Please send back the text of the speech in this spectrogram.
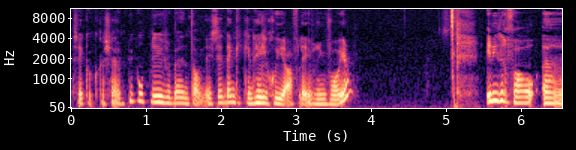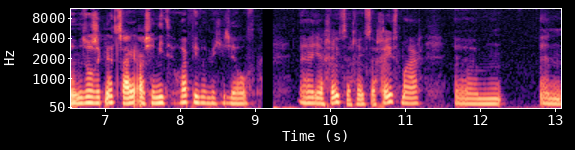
Zeker ook als jij een people pleaser bent, dan is dit denk ik een hele goede aflevering voor je. In ieder geval, um, zoals ik net zei, als je niet heel happy bent met jezelf, uh, je geeft en geeft en geeft maar. Um, en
